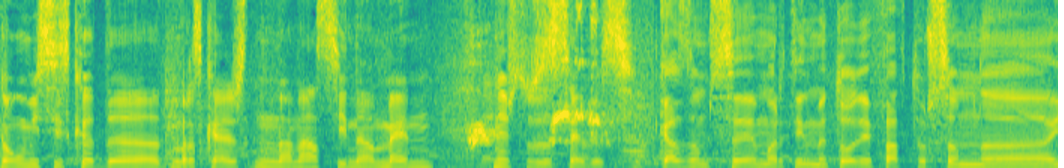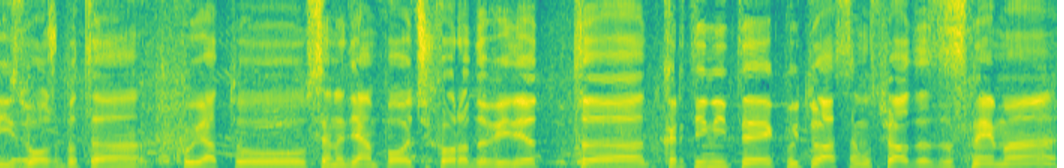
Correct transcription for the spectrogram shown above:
Много ми се иска да разкажеш на нас и на мен нещо за себе си. Казвам се Мартин Методиев, автор съм на изложбата, която се надявам повече хора да видят. Картините, които аз съм успял да заснема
